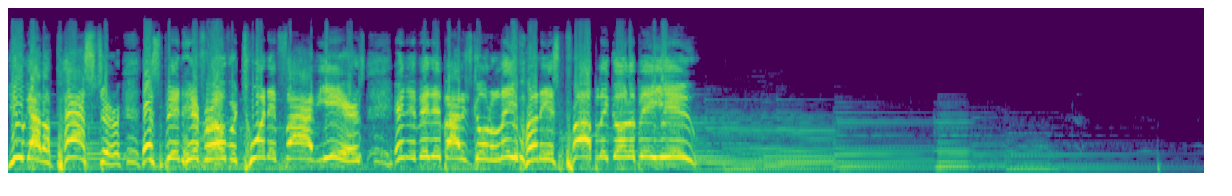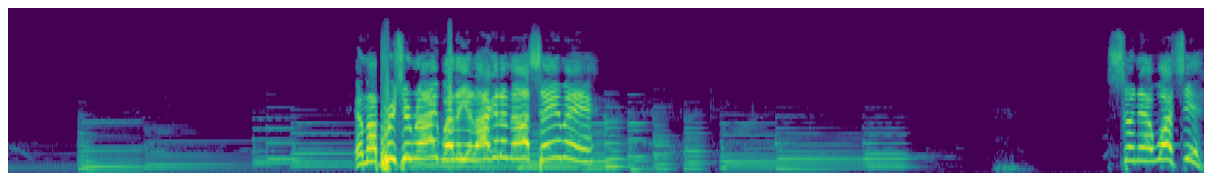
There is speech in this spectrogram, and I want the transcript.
You got a pastor that's been here for over 25 years. And if anybody's going to leave, honey, it's probably going to be you. Am I preaching right? Whether you like it or not, say amen. So now, watch this.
